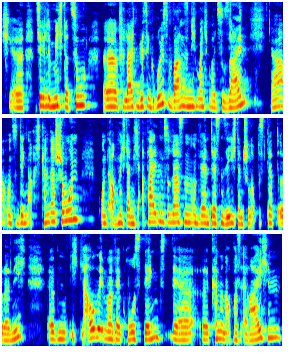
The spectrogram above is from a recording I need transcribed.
Ich äh, zähle mich dazu, äh, vielleicht ein bisschen größenwahnsinnig manchmal zu sein, ja, und zu denken, ach, ich kann das schon und auch mich da nicht abhalten zu lassen und währenddessen sehe ich dann schon, ob es klappt oder nicht. Ähm, ich glaube immer, wer groß denkt, der äh, kann dann auch was erreichen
